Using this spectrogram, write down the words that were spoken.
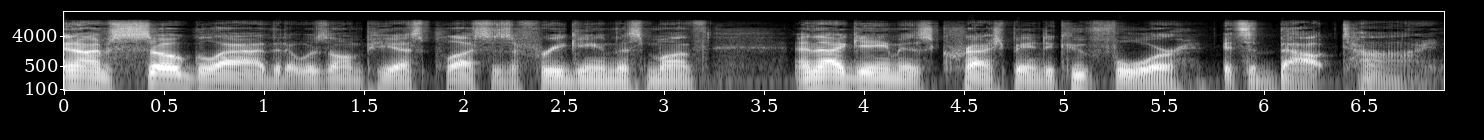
And I'm so glad that it was on PS Plus as a free game this month. And that game is Crash Bandicoot 4. It's about time.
